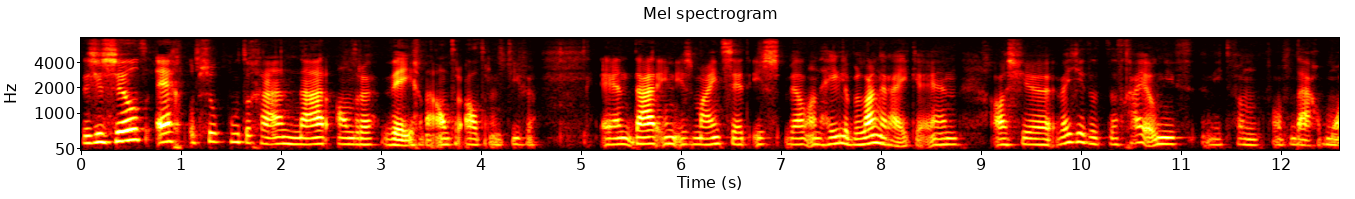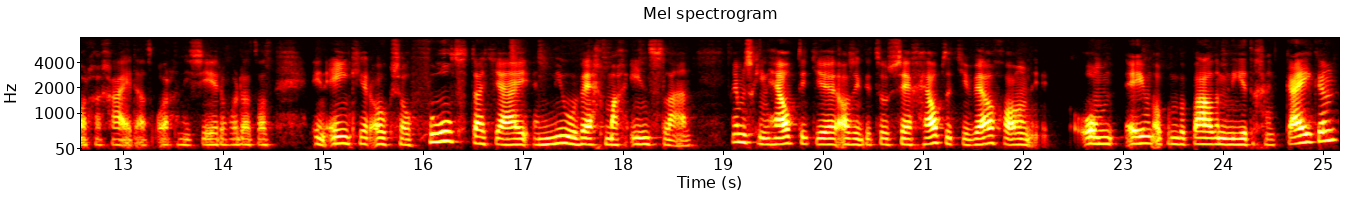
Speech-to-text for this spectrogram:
Dus je zult echt op zoek moeten gaan naar andere wegen, naar andere alternatieven. En daarin is mindset is wel een hele belangrijke. En als je, weet je, dat, dat ga je ook niet, niet van, van vandaag op morgen ga je dat organiseren, voordat dat in één keer ook zo voelt dat jij een nieuwe weg mag inslaan. En misschien helpt het je, als ik dit zo zeg, helpt het je wel gewoon om even op een bepaalde manier te gaan kijken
